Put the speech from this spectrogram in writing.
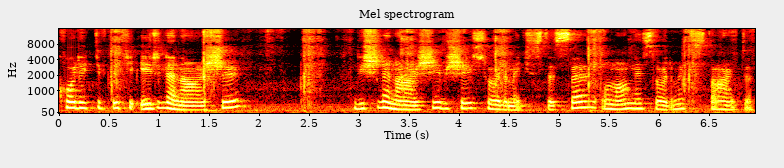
Kolektifteki eril enerji, dişil enerjiye bir şey söylemek istese ona ne söylemek isterdi?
